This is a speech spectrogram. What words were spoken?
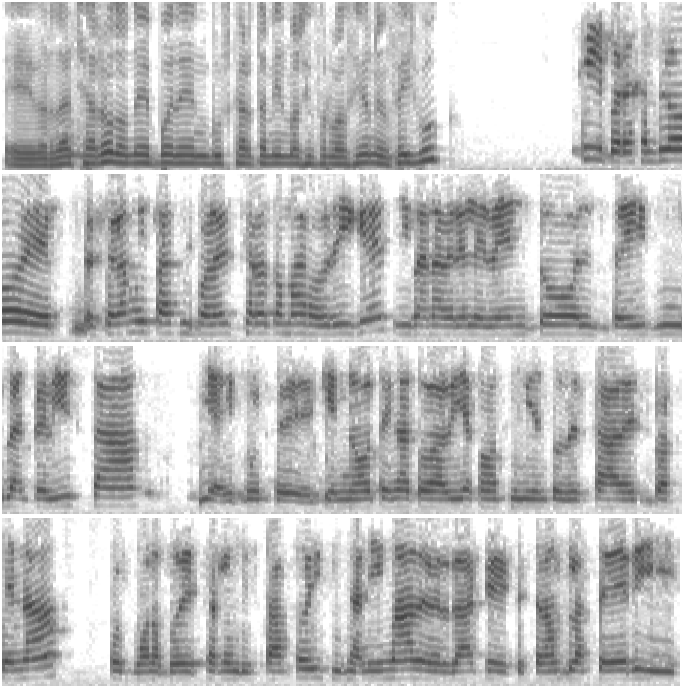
¿verdad Charo? ¿Dónde pueden buscar también más información en Facebook? Sí, por ejemplo, eh, será muy fácil poner Charo Tomás Rodríguez y van a ver el evento, el Facebook, la entrevista y ahí pues eh, quien no tenga todavía conocimiento de esta, de esta cena, pues bueno, puede echarle un vistazo y si se anima, de verdad que, será un placer y,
